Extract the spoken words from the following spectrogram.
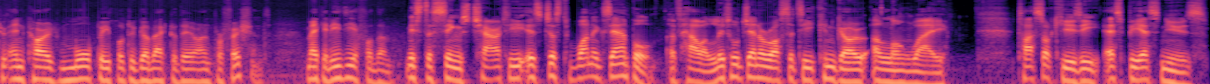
to encourage more people to go back to their own professions, make it easier for them. Mr. Singh's charity is just one example of how a little generosity can go a long way. Tys Occhiuzzi, SBS News.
